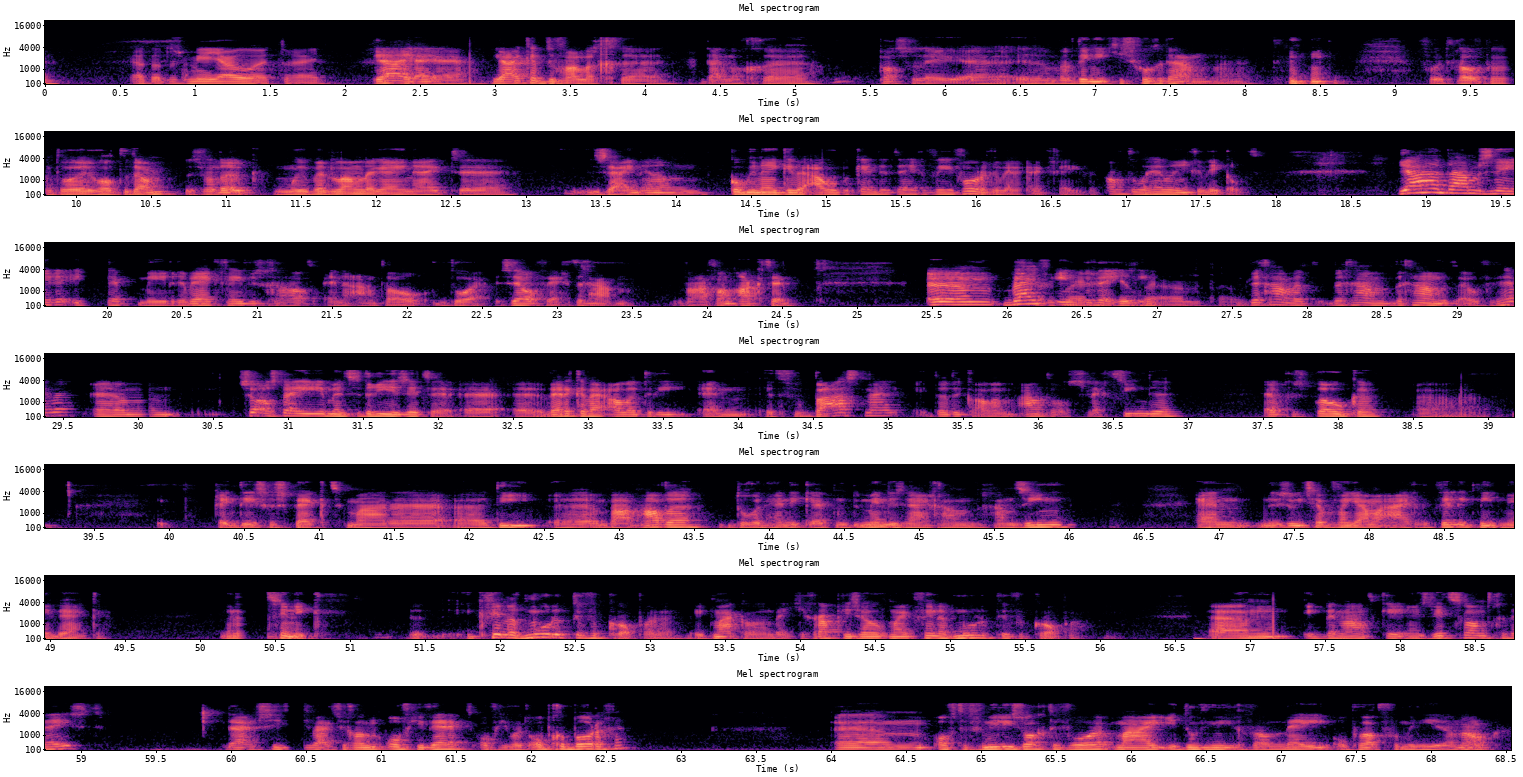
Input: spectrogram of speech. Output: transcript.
Ja, dat is meer jouw eh, terrein. Ja, ja, ja, ja. Ja, ik heb toevallig eh, daar nog eh, pas geleden eh, wat dingetjes voor gedaan. eh, voor het hoofdkantoor in Rotterdam. Dat is wel leuk. Dan moet je de landelijke eenheid eh, zijn. En dan kom je in één keer weer oude bekenden tegen van je vorige werkgever. Af en toe heel ingewikkeld. Ja, dames en heren, ik heb meerdere werkgevers gehad en een aantal door zelf weg te gaan. Waarvan akte. Ehm, blijf in beweging. Daar gaan, we het, daar, gaan, daar gaan we het over hebben. Ehm, zoals wij hier met z'n drieën zitten, eh, eh, werken wij alle drie. En het verbaast mij dat ik al een aantal slechtzienden heb gesproken. Ik- geen disrespect, maar die een baan hadden, door een handicap minder zijn gaan, gaan zien. En nu zoiets hebben van, ja, maar eigenlijk wil ik niet meer werken. En dat vind ik ik vind dat moeilijk te verkroppen. Ik maak er wel een beetje grapjes over, maar ik vind dat moeilijk te verkroppen. Ehm, ik ben een aantal keer in Zwitserland geweest. Daar is de situatie gewoon of je werkt of je wordt opgeborgen. Ehm, of de familie zorgt ervoor, maar je doet in ieder geval mee op wat voor manier dan ook.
